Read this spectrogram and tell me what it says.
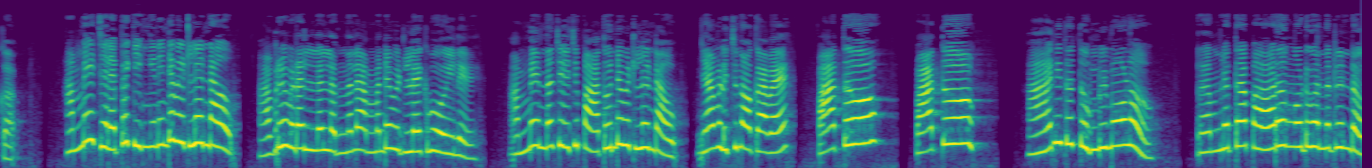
നോക്കാം. അമ്മ ചിലപ്പോ കിങ്ങിനിന്റെ വീട്ടിലുണ്ടാവും. അവർ ഇല്ലല്ലോ ഇന്നലെ അമ്മന്റെ വീട്ടിലേക്ക് പോയില്ലേ. അമ്മ എന്നാ ചേച്ചി പാത്തുവിന്റെ വീട്ടിലുണ്ടാവും. ഞാൻ വിളിച്ചു നോക്കാവേ. പാത്തു പാത്തു. ആരിത തുമ്പി മോളോ റംലത്ത പാറ അങ്ങോട്ട് വന്നിട്ടുണ്ടോ?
